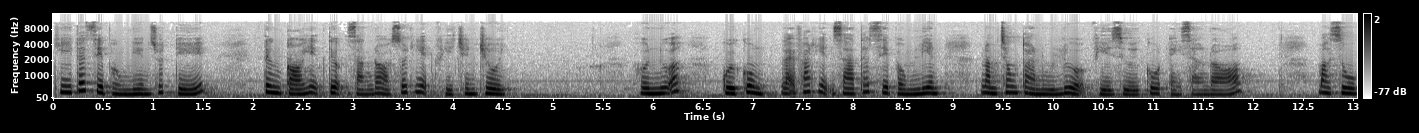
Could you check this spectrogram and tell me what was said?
khi thất diệp hồng liên xuất thế, từng có hiện tượng sáng đỏ xuất hiện phía trên trời. Hơn nữa, cuối cùng lại phát hiện ra thất diệp hồng liên nằm trong tòa núi lửa phía dưới cột ánh sáng đó. Mặc dù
